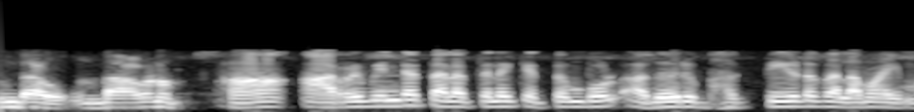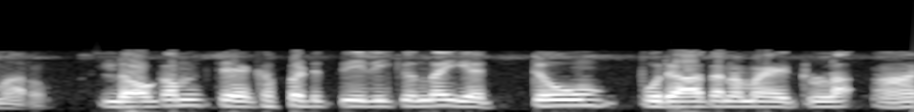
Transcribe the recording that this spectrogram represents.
ഉണ്ടാവും. ഉണ്ടാവണം. ആ അറിവിന്റെ തലത്തിലേക്ക് എത്തുമ്പോൾ അതൊരു ഭക്തിയുടെ തലമായി മാറും. ലോകം രേഖപ്പെടുത്തിയിരിക്കുന്ന ഏറ്റവും പുരാതനമായിട്ടുള്ള ആ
